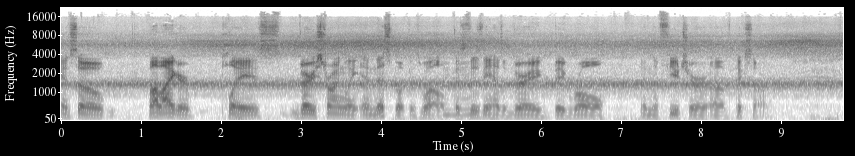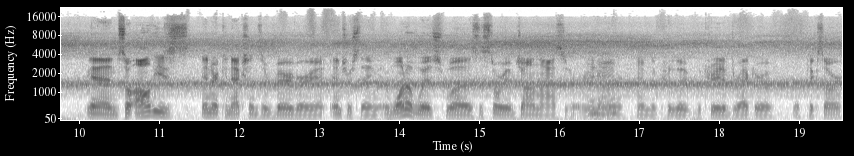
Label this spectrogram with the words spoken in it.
And so Bob Iger plays very strongly in this book as well, because mm-hmm. Disney has a very big role in the future of Pixar. And so all these interconnections are very, very interesting. One of which was the story of John Lasseter. You mm-hmm. remember him, the, the, the, creative director of, of Pixar?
